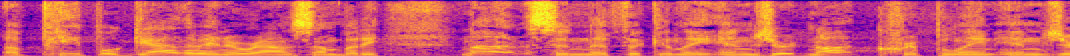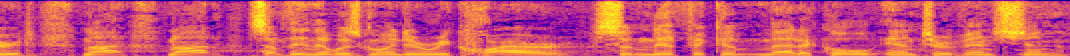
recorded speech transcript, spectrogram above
of people gathering around somebody not significantly injured, not crippling injured, not, not something that was going to require significant medical intervention,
